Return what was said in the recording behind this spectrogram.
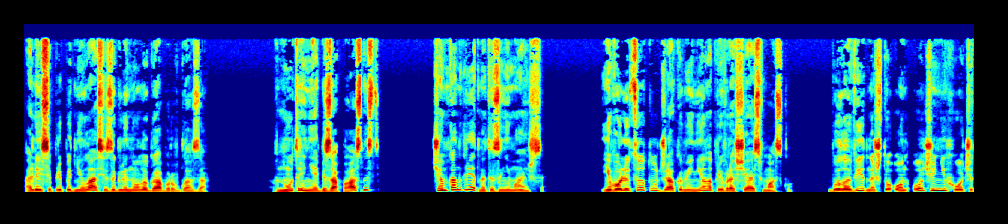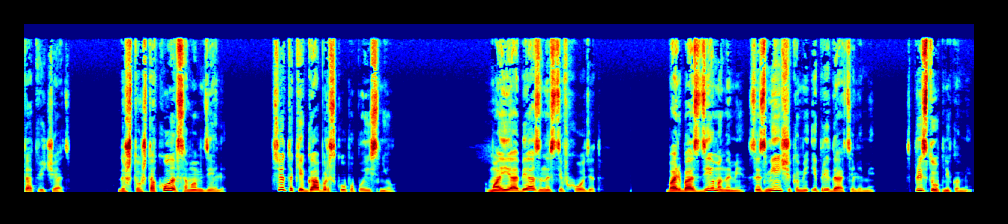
Олеся приподнялась и заглянула Габору в глаза. «Внутренняя безопасность? Чем конкретно ты занимаешься?» Его лицо тут же окаменело, превращаясь в маску. Было видно, что он очень не хочет отвечать. Да что ж такое в самом деле? Все-таки Габар скупо пояснил. В мои обязанности входит борьба с демонами, с изменщиками и предателями, с преступниками,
